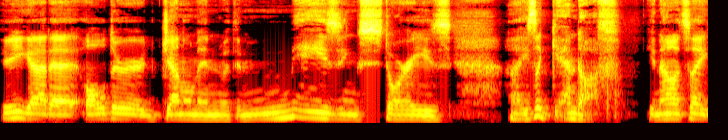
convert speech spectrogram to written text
Here you got an older gentleman with amazing stories. Uh, he's like Gandalf. You know, it's like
